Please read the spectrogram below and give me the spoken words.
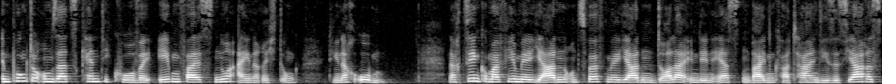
Im Punkteumsatz kennt die Kurve ebenfalls nur eine Richtung, die nach oben. Nach 10,4 Milliarden und 12 Milliarden Dollar in den ersten beiden Quartalen dieses Jahres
